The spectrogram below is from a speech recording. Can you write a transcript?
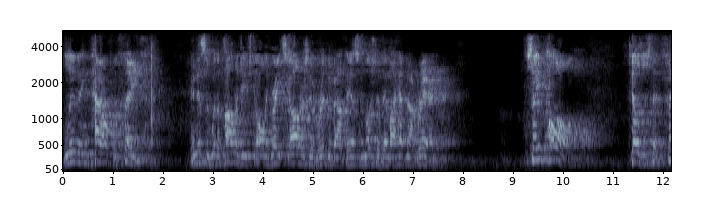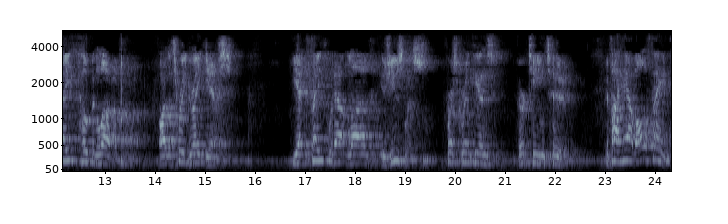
living, powerful faith. And this is with apologies to all the great scholars who have written about this, and most of them I have not read. St. Paul tells us that faith, hope, and love are the three great gifts. Yet faith without love is useless. 1 Corinthians 13:2. If I have all faith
